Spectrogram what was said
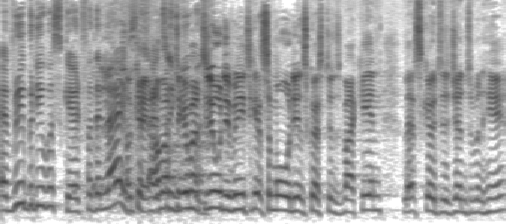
Everybody was scared for their lives. Okay, I'm going to have to go back to the audience. We need to get some more audience questions back in. Let's go to the gentleman here.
